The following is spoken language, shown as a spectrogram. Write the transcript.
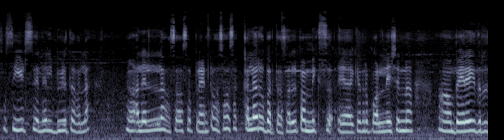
ಸೊ ಸೀಡ್ಸ್ ಎಲ್ಲೆಲ್ಲಿ ಬೀಳ್ತಾವಲ್ಲ, ಅಲ್ಲೆಲ್ಲ ಹೊಸ ಹೊಸ ಪ್ಲ್ಯಾಂಟು ಹೊಸ ಹೊಸ ಕಲರು ಬರ್ತವೆ. ಸ್ವಲ್ಪ ಮಿಕ್ಸ್ ಯಾಕೆಂದ್ರೆ ಪಾಲಿನೇಷನ್ ಬೇರೆ ಇದ್ರ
